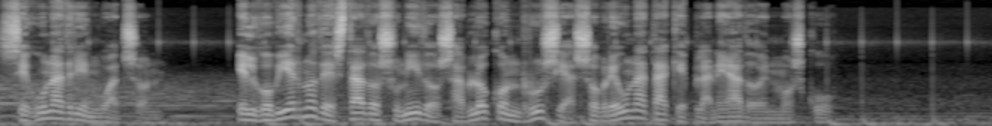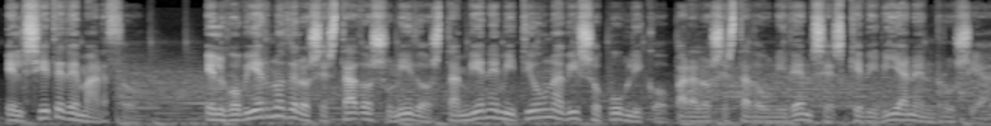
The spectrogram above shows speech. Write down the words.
según Adrian Watson, el gobierno de Estados Unidos habló con Rusia sobre un ataque planeado en Moscú. El 7 de marzo, el gobierno de los Estados Unidos también emitió un aviso público para los estadounidenses que vivían en Rusia,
